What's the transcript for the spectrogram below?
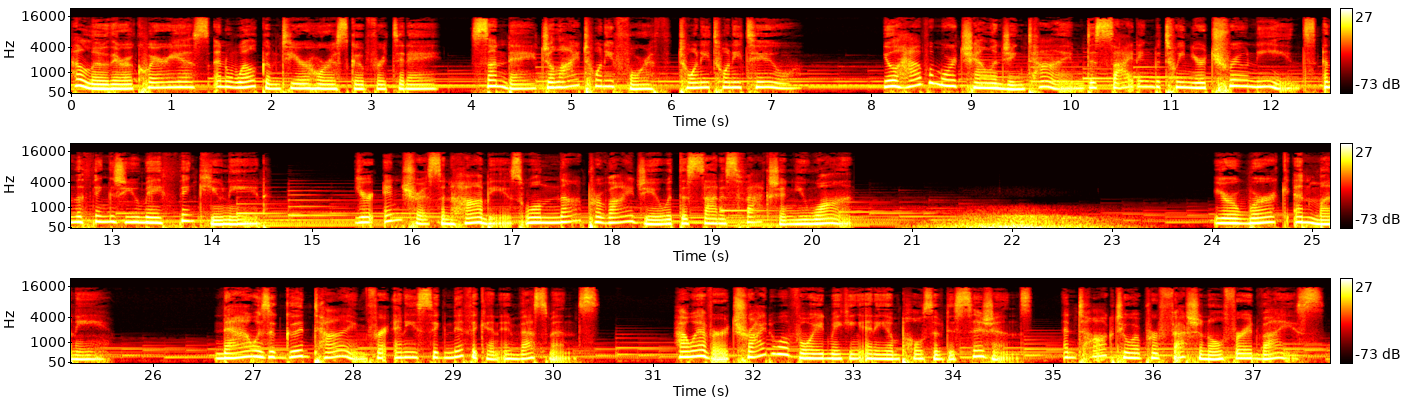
Hello there, Aquarius, and welcome to your horoscope for today, Sunday, July 24th, 2022. You'll have a more challenging time deciding between your true needs and the things you may think you need. Your interests and hobbies will not provide you with the satisfaction you want. Your work and money. Now is a good time for any significant investments. However, try to avoid making any impulsive decisions and talk to a professional for advice.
